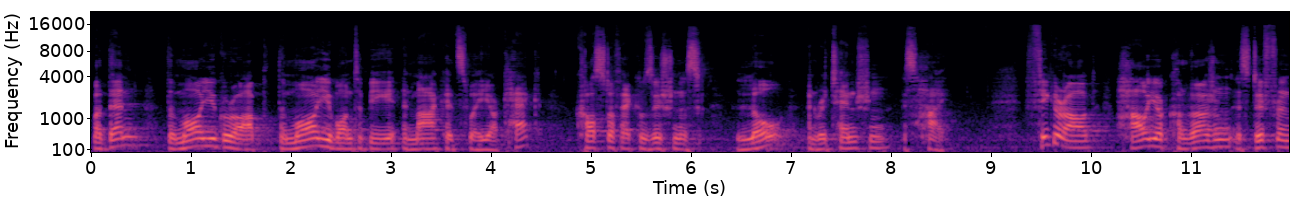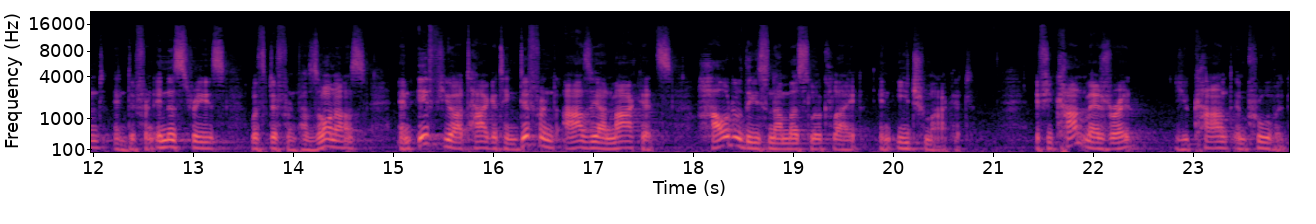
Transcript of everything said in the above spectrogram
But then, the more you grow up, the more you want to be in markets where your CAC, cost of acquisition, is low and retention is high. Figure out how your conversion is different in different industries with different personas, and if you are targeting different ASEAN markets, how do these numbers look like in each market? If you can't measure it, you can't improve it.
